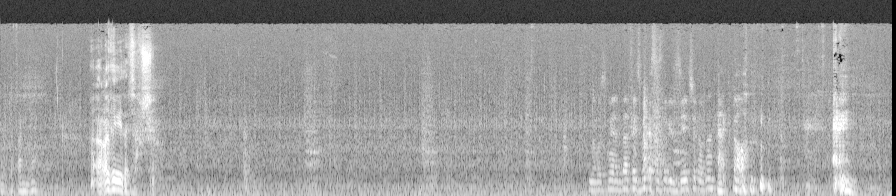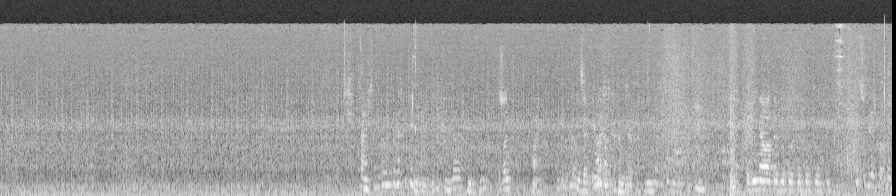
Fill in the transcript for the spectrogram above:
czasami, nie? Ale widać zawsze. No bo sobie na Facebooka sobie zrobił zdjęcie, prawda? Tak. No. Tam się robi to bezpiecznie. Proszę? Oj. Kamizelkę. No to taka kamizelka. Pewnie miała tego, tu, tu, tu, tu, tu. Znaczy, wiesz, bo to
